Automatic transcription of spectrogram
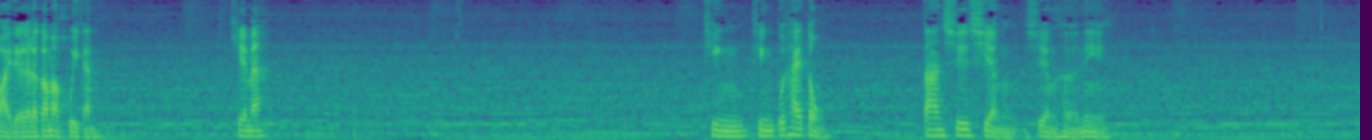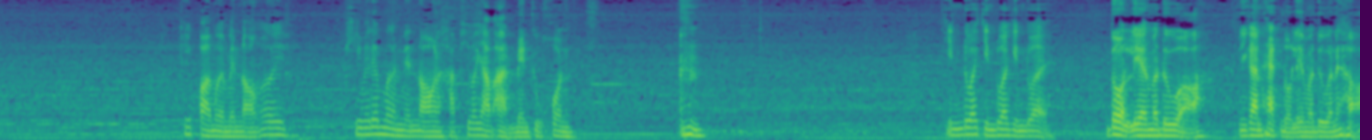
บ่อยๆเด้อแล้วก็มาคุยกันโอเคไหมทิ้งทิ้งผู้ไทยตรงต้านชื่อเฉียงเฉียงเหอนี่ พี่ปอยเมินเป็นน้องเอ้ย พี่ไม่ได้เมินเป็นน้องนะครับ พี่พยายามอ่านเมนทุกคน กินด้วยกินด้วยกินด้วย โดดเรียนมาดูเหรอ มีการแท็กโดดเรียนมาดูกันได้เหรอ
